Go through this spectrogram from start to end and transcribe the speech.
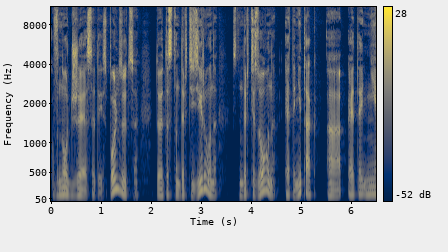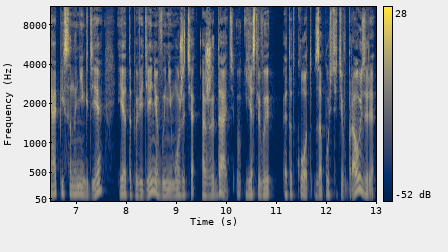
в Node.js это используется, то это стандартизировано, стандартизовано, это не так. А, это не описано нигде, и это поведение вы не можете ожидать. Если вы этот код запустите в браузере,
